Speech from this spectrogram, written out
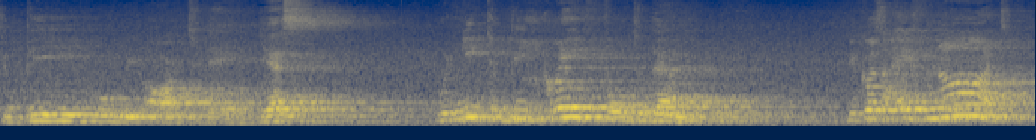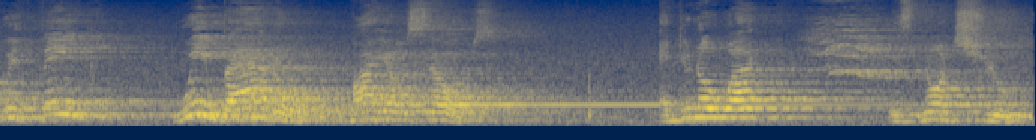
to be who we are today. Yes? We need to be grateful to them. Because if not, we think we battle by ourselves. And you know what? It's not true.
